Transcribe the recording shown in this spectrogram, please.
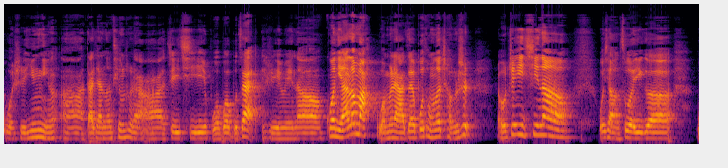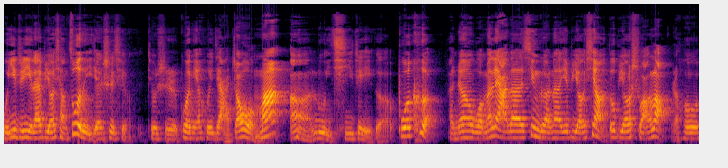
我是英宁啊。大家能听出来啊，这一期伯伯不在，是因为呢过年了嘛，我们俩在不同的城市。然后这一期呢，我想做一个我一直以来比较想做的一件事情，就是过年回家找我妈啊，录一期这个播客。反正我们俩的性格呢也比较像，都比较爽朗，然后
